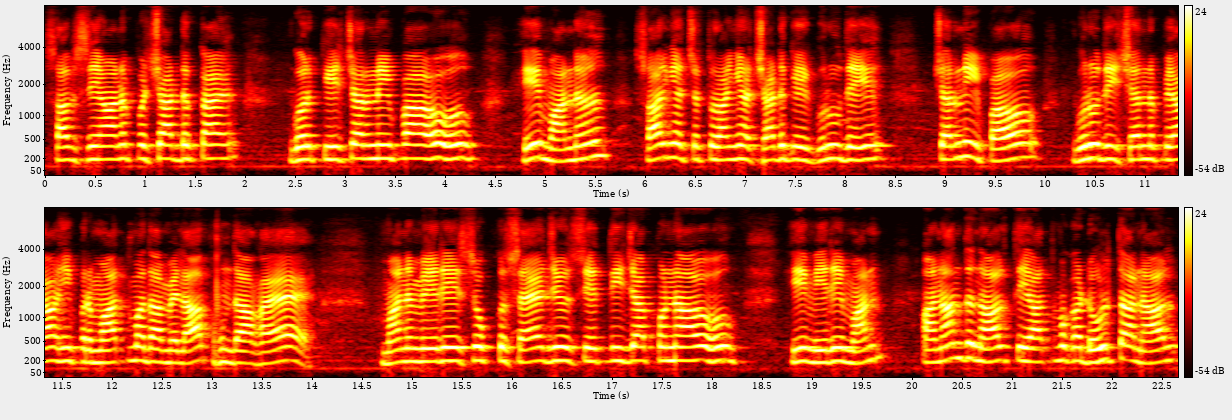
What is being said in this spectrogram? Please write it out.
ਸਭ ਸਿਆਣਪ ਛੱਡ ਕੇ ਗੁਰ ਕੀ ਚਰਨੀ ਪਾਓ। ਇਹ ਮਨ, ਸਾਰੀਆਂ ਚਤੁਰਾਈਆਂ ਛੱਡ ਕੇ ਗੁਰੂ ਦੇ ਚਰਨੀ ਪਾਓ। ਗੁਰੂ ਦੀ ਸ਼ਰਨ ਪਿਆ ਹੀ ਪ੍ਰਮਾਤਮਾ ਦਾ ਮਿਲਾਪ ਹੁੰਦਾ ਹੈ। ਮਨ ਮੇਰੇ ਸੁਖ ਸਹਿਜ ਸੇਤੀ ਜਪਨਾਓ ਇਹ ਮੇਰੇ ਮਨ, ਆਨੰਦ ਨਾਲ ਤੇ ਆਤਮਕ ਅਡੋਲਤਾ ਨਾਲ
